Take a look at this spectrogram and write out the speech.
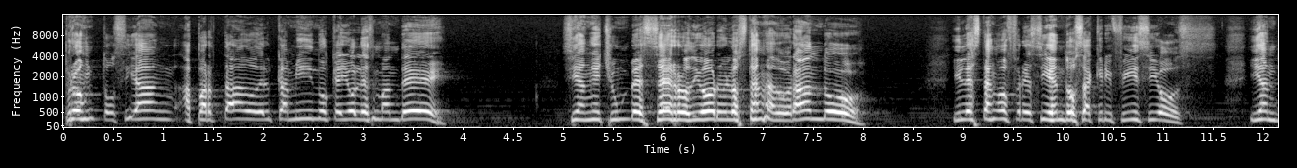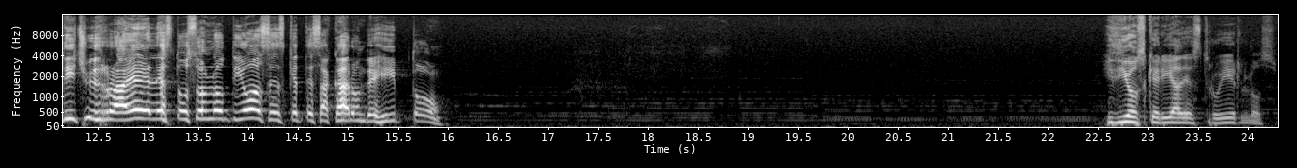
Pronto se han apartado del camino que yo les mandé. Se han hecho un becerro de oro y lo están adorando. Y le están ofreciendo sacrificios. Y han dicho, Israel, estos son los dioses que te sacaron de Egipto. Y Dios quería destruirlos.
